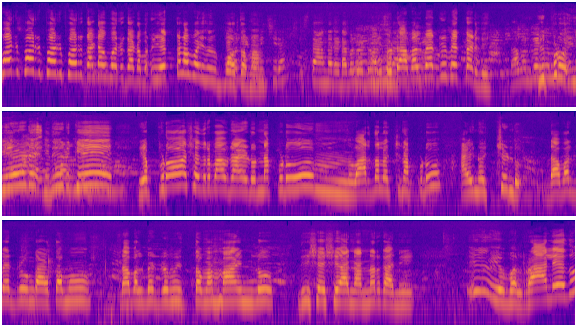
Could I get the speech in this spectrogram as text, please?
పని పని పని పని గడ్డ పని గడ్డ పని ఎక్కడ పోయి పోతామా డబుల్ బెడ్రూమ్ ఎక్కడిది? ఇప్పుడు ఏడు దీనికి ఎప్పుడో చంద్రబాబు నాయుడు ఉన్నప్పుడు వరదలు వచ్చినప్పుడు ఆయన వచ్చిండు. డబల్ బెడ్రూమ్ కడతాము డబల్ బెడ్రూమ్ ఇస్తామమ్మా ఇండ్లు. తీసేసి అని అన్నారు కానీ ఈ వాళ్ళు రాలేదు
